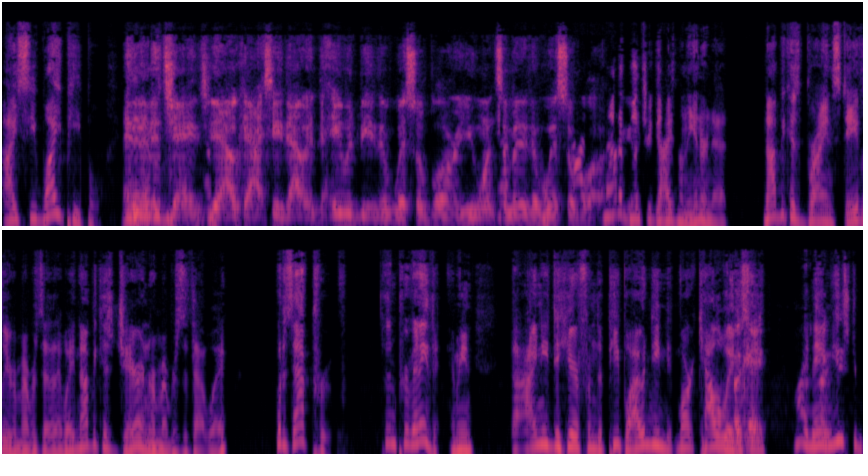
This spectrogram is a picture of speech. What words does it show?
i see white people and then it changed. Yeah, okay, I see. That would he would be the whistleblower. You want somebody to whistleblow. not a bunch of guys on the internet. Not because Brian Stavely remembers that that way. Not because Jeran remembers it that way. What does that prove? Doesn't prove anything. I mean, I need to hear from the people. I would need Mark Calloway to Okay. say my name used to be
